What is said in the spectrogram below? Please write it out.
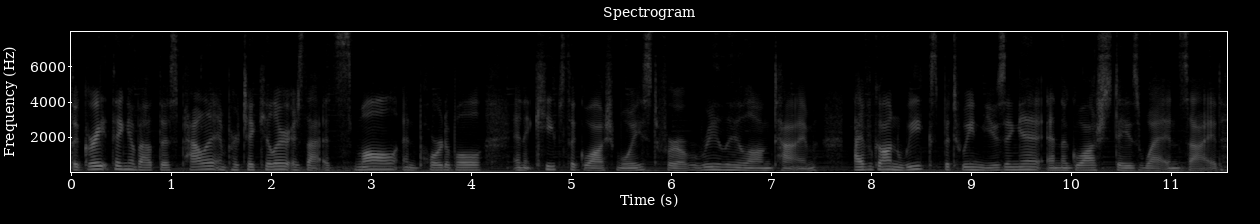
The great thing about this palette in particular is that it's small and portable and it keeps the gouache moist for a really long time. I've gone weeks between using it and the gouache stays wet inside.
